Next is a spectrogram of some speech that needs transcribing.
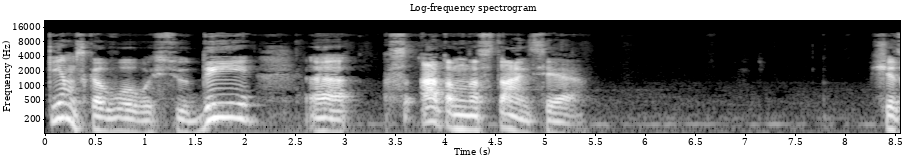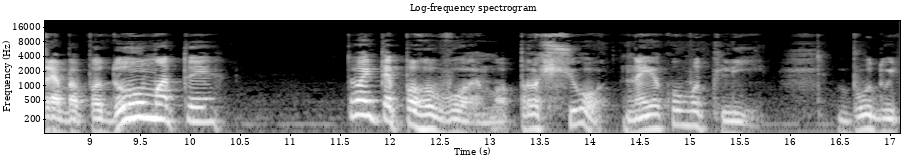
ким скавалось сюди. Е, атомна станція ще треба подумати. Давайте поговоримо про що, на якому тлі будуть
